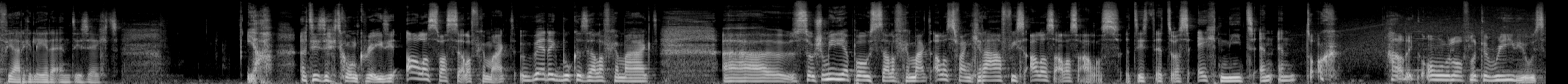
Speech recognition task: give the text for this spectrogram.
2,5 jaar geleden en het is echt ja, het is echt gewoon crazy. Alles was zelf gemaakt. Werkboeken zelf gemaakt. Uh, social media posts zelf gemaakt. Alles van grafisch. Alles, alles, alles. Het, is, het was echt niet. En, en toch had ik ongelooflijke reviews.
